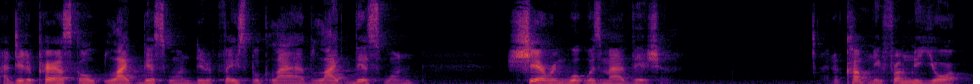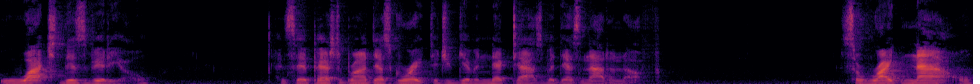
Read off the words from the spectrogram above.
I did a Periscope like this one, did a Facebook Live like this one, sharing what was my vision. And a company from New York watched this video and said, Pastor Bryant, that's great that you're giving neckties, but that's not enough. So right now,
